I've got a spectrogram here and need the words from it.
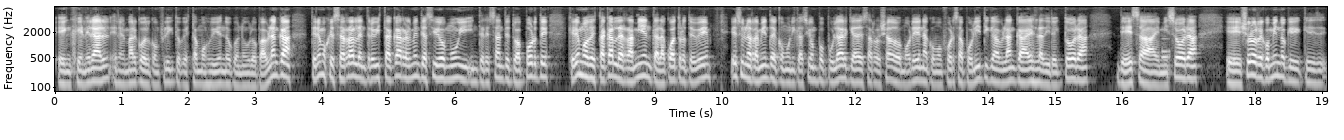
en general en el marco del conflicto que estamos viviendo con Europa. Blanca, tenemos que cerrar la entrevista acá, realmente ha sido muy interesante tu aporte. Queremos destacar la herramienta, la 4TV, es una herramienta de comunicación popular que ha desarrollado Morena como fuerza política. Blanca es la directora de esa emisora. Eh, yo lo recomiendo que,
